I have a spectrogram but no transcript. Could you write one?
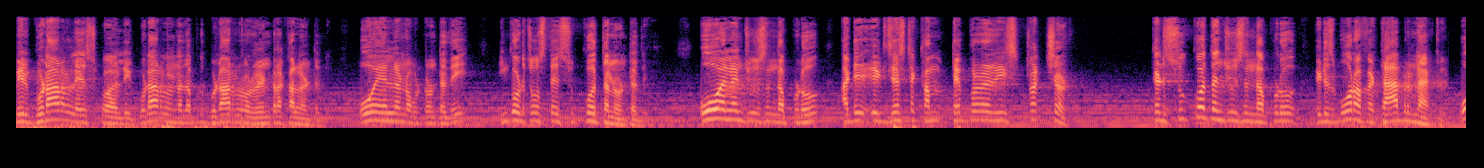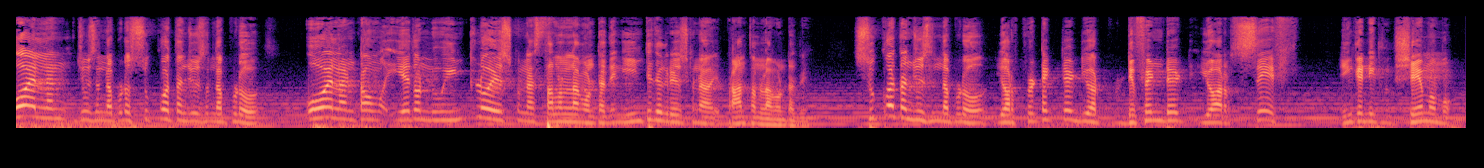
మీరు గుడారాలు వేసుకోవాలి. గుడారాలు అన్నప్పుడు గుడారంలో రెండు రకాలు ఉంటుంది. ఓఎల్ అని ఒకటి ఉంటుంది ఇంకోటి చూస్తే సుక్కోత్ అని ఉంటుంది. ఓఎల్ అని చూసినప్పుడు at it just come temporary structure కానీ సుక్కోత్ అని చూసినప్పుడు it is more of a tabernacle ఓఎల్ఎన్ చూసినప్పుడు సుక్కోత్ అని చూసినప్పుడు ఓఎల్ అంటాం ఏదో నువ్వు ఇంట్లో వేసుకున్న స్థలంలాగా ఉంటుంది నీ ఇంటి దగ్గర వేసుకున్న ప్రాంతంలాగా ఉంటుంది. సుక్కోత్ అని చూసినప్పుడు you are protected you are defended you are safe ఇంకా నీకు క్షేమము.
